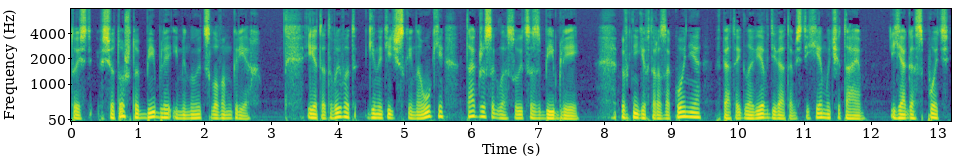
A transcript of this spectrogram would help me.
то есть все то, что Библия именует словом «грех». И этот вывод генетической науки также согласуется с Библией. В книге Второзакония, в пятой главе, в девятом стихе мы читаем «Я Господь,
